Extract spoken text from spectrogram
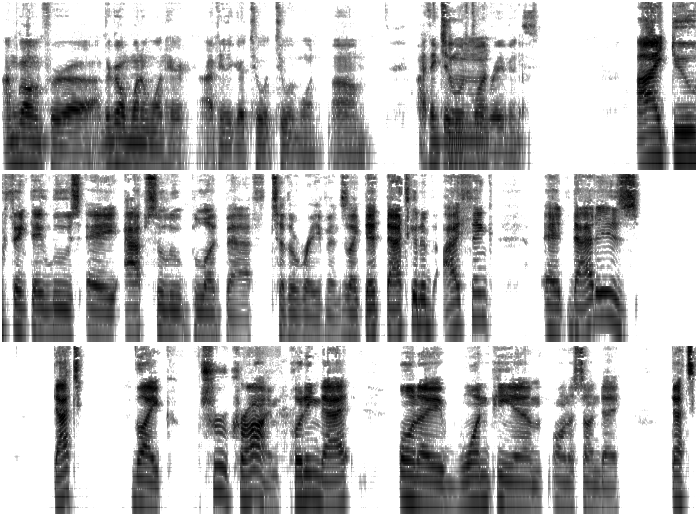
I'm going for uh they're going 1 and 1 here. I think they go 2 2 and 1. Um I think they Two lose to one. the Ravens. I do think they lose a absolute bloodbath to the Ravens. Like that that's gonna I think it, that is that's like true crime putting that on a 1 p.m. on a Sunday. That's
